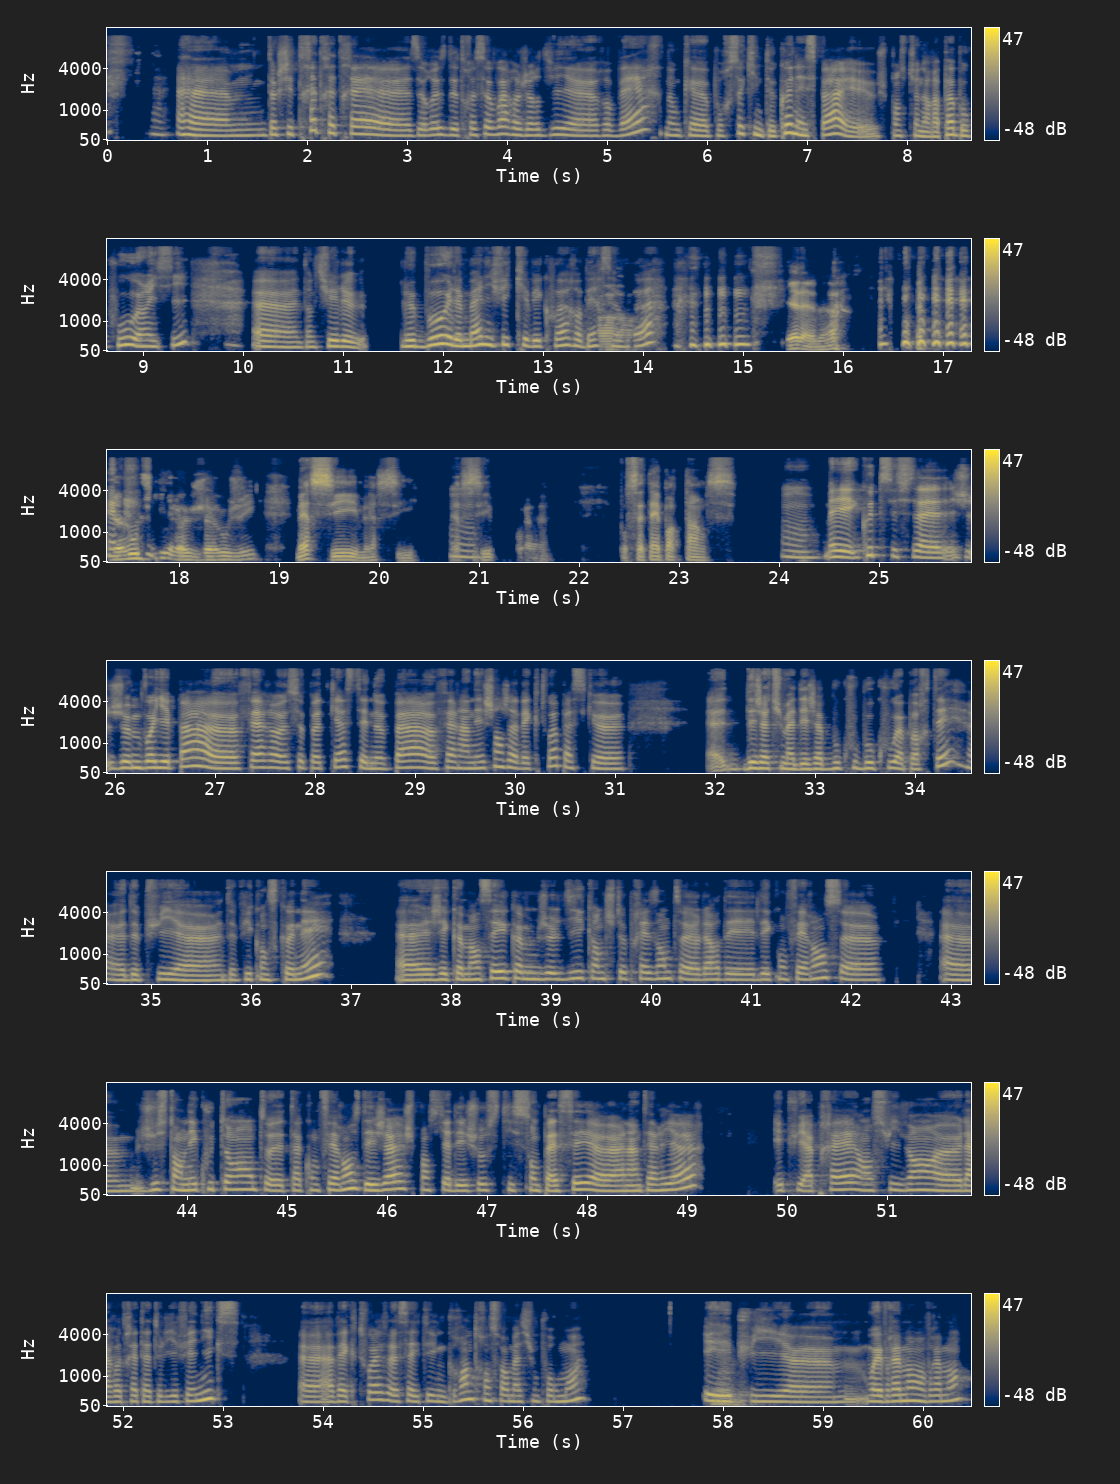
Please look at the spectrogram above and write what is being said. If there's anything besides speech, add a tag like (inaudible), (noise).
Euh, donc, je suis très, très, très euh, heureuse de te recevoir aujourd'hui, Robert. Donc, pour ceux qui ne te connaissent pas, et je pense qu'il n'y en aura pas beaucoup hein, ici, donc tu es le, le beau et le magnifique Québécois Robert oh. Savoie. (laughs) (laughs) je rougis, je rougis. Merci, merci. Merci mm. pour, cette importance. Mm. Mais écoute, je ne me voyais pas euh, faire euh, ce podcast et ne pas euh, faire un échange avec toi parce que déjà, tu m'as déjà beaucoup, beaucoup apporté depuis, depuis qu'on se connaît. J'ai commencé, comme je le dis, quand je te présente lors des, des conférences, euh, juste en écoutant ta conférence, déjà, je pense qu'il y a des choses qui se sont passées euh, à l'intérieur. Et puis après, en suivant euh, la retraite Atelier Phoenix, avec toi, ça, a été une grande transformation pour moi. Et puis, ouais, vraiment, vraiment.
